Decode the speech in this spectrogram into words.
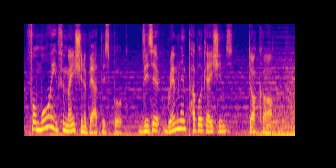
For more information about this book, visit remnantpublications.com.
